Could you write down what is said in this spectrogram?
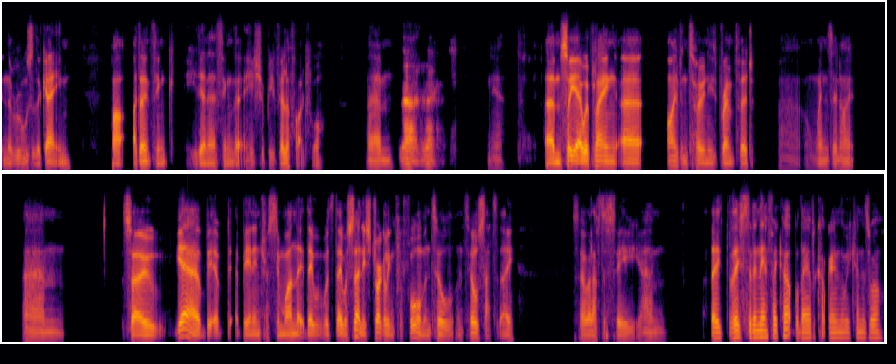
in the rules of the game, but I don't think he did anything that he should be vilified for. Um, no, no. Um, so yeah, we're playing uh, Ivan Toney's Brentford uh, on Wednesday night. Um, so yeah, it'll be, it'll be an interesting one. They they was they were certainly struggling for form until until Saturday. So we'll have to see. Um, they are they still in the FA Cup? Will they have a cup game in the weekend as well?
